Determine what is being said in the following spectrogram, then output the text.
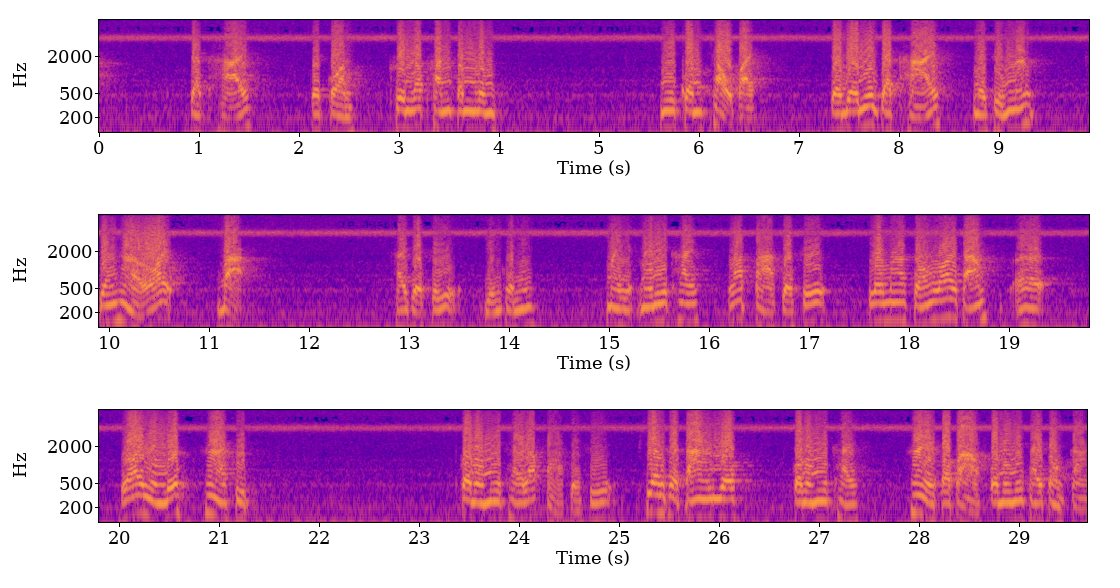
จะขาย แต่ก่อนคืนละพันตำลึง มีคนเช่าไป แต่เดี๋ยวนี้จะขายในถึงนั้นเพียงห้าร้อยบาท ใครจะซื้อหญิงคนนี้ ไม่ไม่มีใคร รับปากจะซื้อ ลงมาสองร้อยสามเอ่อร้อยหนึ่งหรือห้าสิบก็ไม่มีใครรับปากจะซื้อ เพียงแต่ตังเดียว ก็ไม่มีใคร ให้เปล่าๆก็ไม่มีใครต้องการ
